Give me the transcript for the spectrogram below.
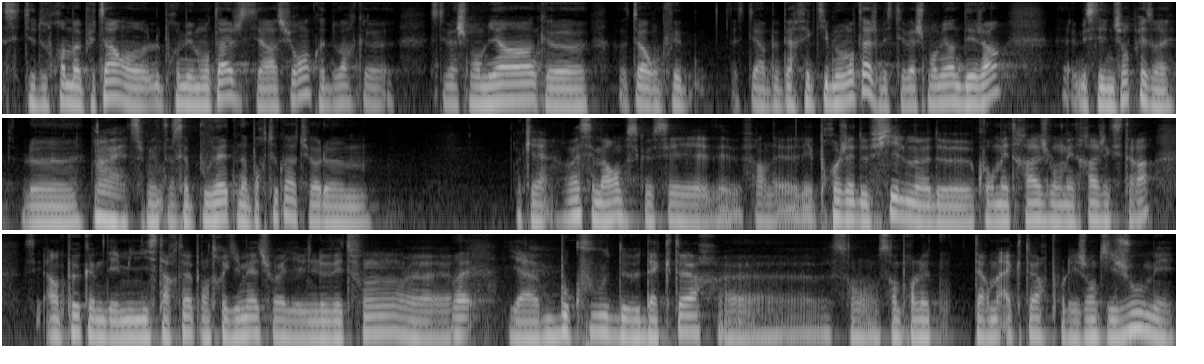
c'était deux trois mois plus tard, le premier montage, c'était rassurant quoi de voir que c'était vachement bien, que on pouvait c'était un peu perfectible au montage, mais c'était vachement bien déjà. Mais c'était une surprise, ouais. Le, Ouais, ça pouvait être n'importe quoi, tu vois. Le, Ok, ouais, c'est marrant parce que c'est, enfin, les projets de films, de courts métrages, longs métrages, etc. C'est un peu comme des mini startups entre guillemets. Tu vois, il y a une levée de fonds, euh, Ouais. il y a beaucoup de, d'acteurs, euh, sans, sans prendre le terme acteur pour les gens qui jouent, mais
